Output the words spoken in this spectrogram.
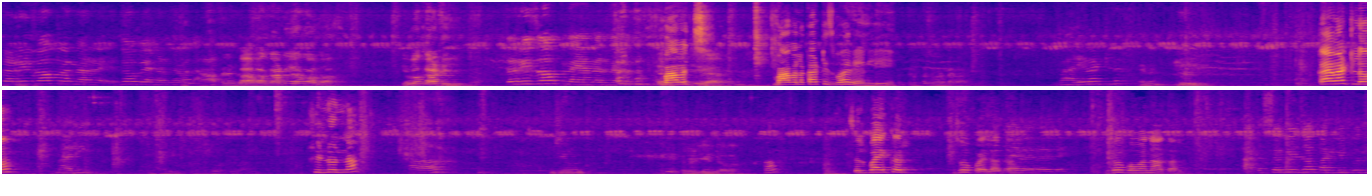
तरी झोप येणार नाही झोप येणार नाही मला. बाबा काठी दाखवला बघ काठी. तरी झोप नाही येणार नाही मला. बाबाची बाबाला काठीच भारी आणली. काय वाटलं? भारी. शिंडून ना? हा. जेवण हा? चल बाय कर. झोपायला आता. झोपा म्हणा आता. आता सगळे झोपात. लिपून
